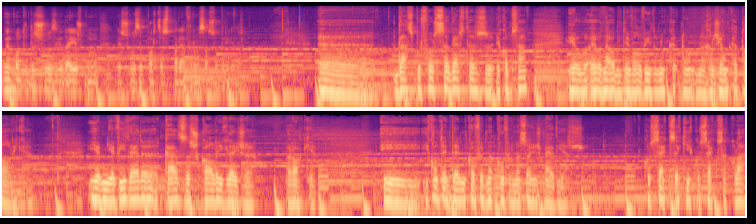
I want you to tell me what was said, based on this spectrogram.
o encontro das suas ideias com as suas apostas para a formação superior? Uh, Dá-se por força destas. Eu, como sabe, eu, eu andava muito envolvido no, no, na religião católica e a minha vida era casa, escola, igreja, paróquia. E, e contentei-me com, formações médias, com o sexo aqui, com o sexo acolá,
